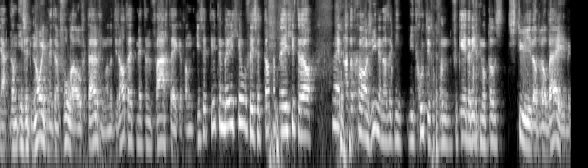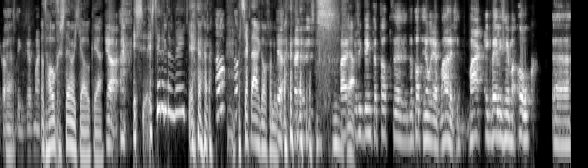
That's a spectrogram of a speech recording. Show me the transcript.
ja, dan is het nooit met een volle overtuiging. Want het is altijd met een vraagteken van, is het dit een beetje of is het dat een beetje? Terwijl, nee, laat het gewoon zien. En als het niet, niet goed is of een verkeerde richting op, dan stuur je dat wel bij in de casting, zeg maar. Dat hoge stemmetje ook, ja. ja. Is, is dit het een beetje? dat zegt eigenlijk al genoeg. Ja, dus, maar, dus ik denk dat dat, uh, dat dat heel erg waar is. Maar ik realiseer me ook, uh,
